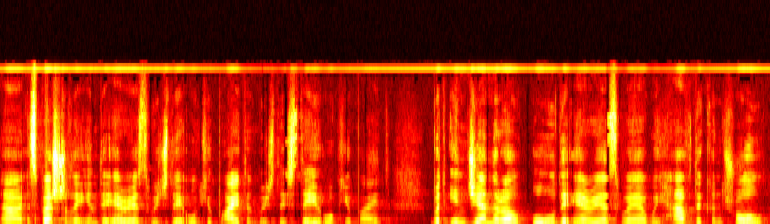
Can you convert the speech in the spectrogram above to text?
uh, especially in the areas which they occupied and which they stay occupied. But in general, all the areas where we have the control,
